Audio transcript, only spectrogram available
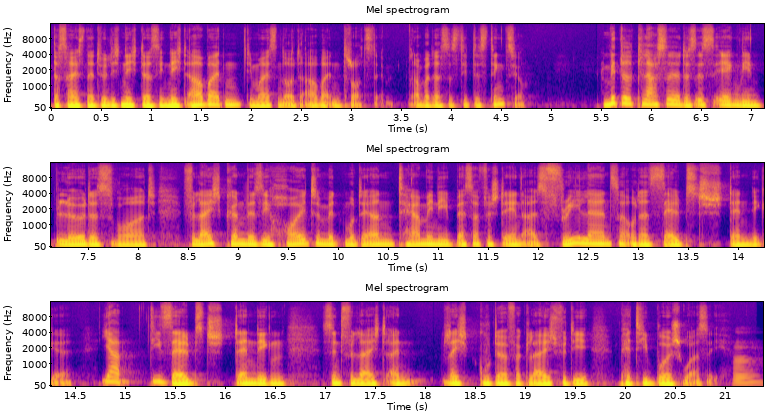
Das heißt natürlich nicht, dass sie nicht arbeiten, die meisten Leute arbeiten trotzdem, aber das ist die Distinktion. Mittelklasse, das ist irgendwie ein blödes Wort. Vielleicht können wir sie heute mit modernen Termini besser verstehen als Freelancer oder Selbstständige. Ja, die Selbstständigen sind vielleicht ein recht guter Vergleich für die Petit Bourgeoisie. Hm.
